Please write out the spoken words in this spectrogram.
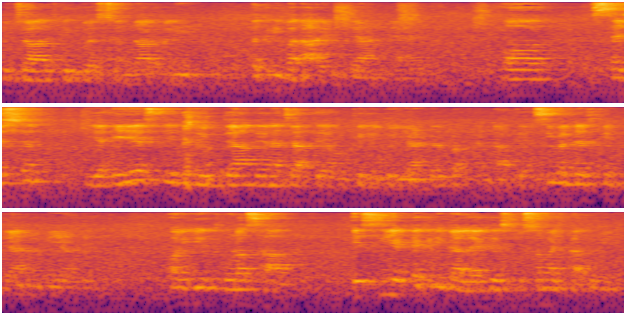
تو چارج کے کوشچن نارملی تقریباً ہر امتحان میں آئے۔ اور سیشن یا اے ایس کے جو امتحان دینا چاہتے ہیں، ان کے لیے تو یہ ہنڈریڈ پرسینٹ آتے ہیں۔ سول جج کے امتحان میں بھی آتے ہیں۔ اور یہ تھوڑا سا اس لیے ٹیکنیکل ہے کہ اس کو سمجھتا کوئی نہیں۔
